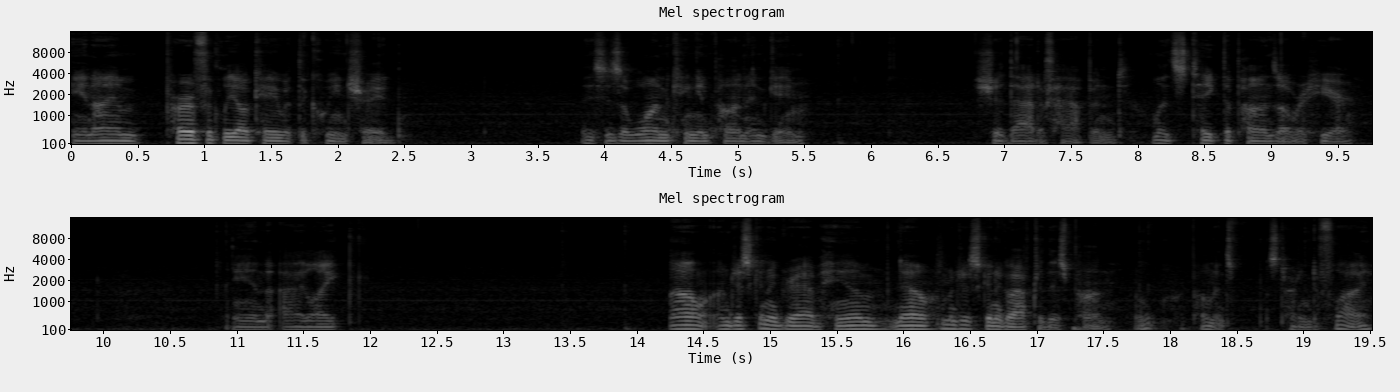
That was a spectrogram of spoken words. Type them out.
And I am perfectly okay with the queen trade. This is a one king and pawn endgame. Should that have happened. Let's take the pawns over here and I like well I'm just gonna grab him no I'm just gonna go after this pawn oh opponent's starting to fly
